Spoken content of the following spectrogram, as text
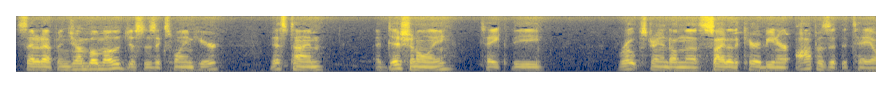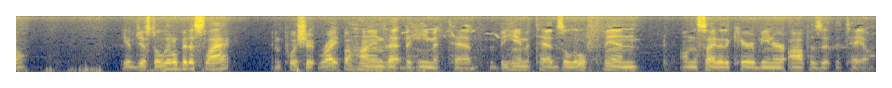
Set it up in jumbo mode, just as explained here. This time, additionally, take the rope strand on the side of the carabiner opposite the tail, give just a little bit of slack, and push it right behind that behemoth tab. The behemoth tab's a little fin on the side of the carabiner opposite the tail.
